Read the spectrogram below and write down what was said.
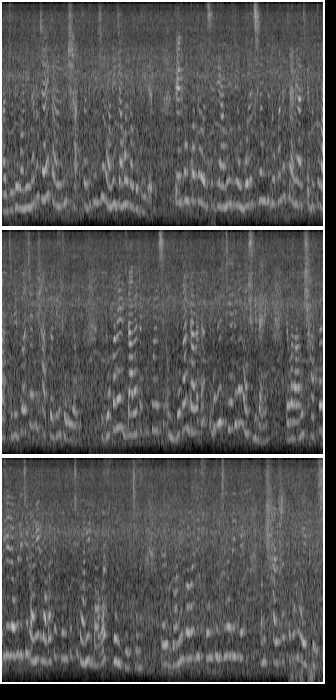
আর যদি রনি না যায়, তাহলে তুমি সাতটার দিকে এসে রনির জামার কাপড় দিয়ে যাবে। তো এরকম কথা হয়েছে যে আমি বলেছিলাম যে দোকানে যে আমি আজকে দুটো বাচ্চা যেহেতু আছে, আমি সাতটার দিকে চলে যাব। তো দোকানের দাদাটা কী করেছে, দোকান দাদাটা বলেছে ঠিক আছে, কোনো অসুবিধা নেই। এবার আমি সাতটার দিকে যাব দেখছি রনির বাবাকে ফোন করছি, রনির বাবার ফোন তুলছে না। তাই রনির বাবা যে ফোন তুলছে না দেখে আমি সাড়ে সাতটা পর্যন্ত ওয়েট করেছি।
